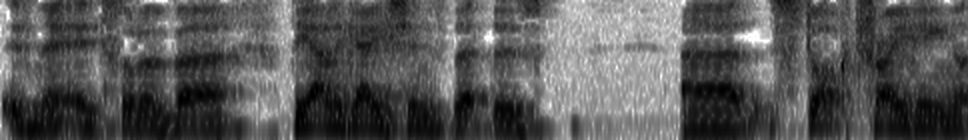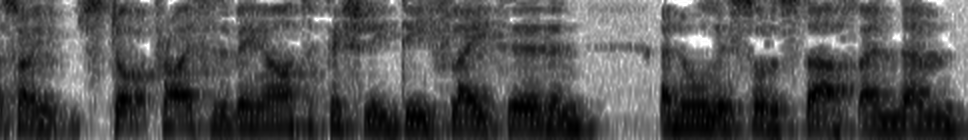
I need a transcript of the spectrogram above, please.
isn't it? It's sort of the allegations that there's uh, stock trading, sorry, stock prices are being artificially deflated and and all this sort of stuff. And um,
